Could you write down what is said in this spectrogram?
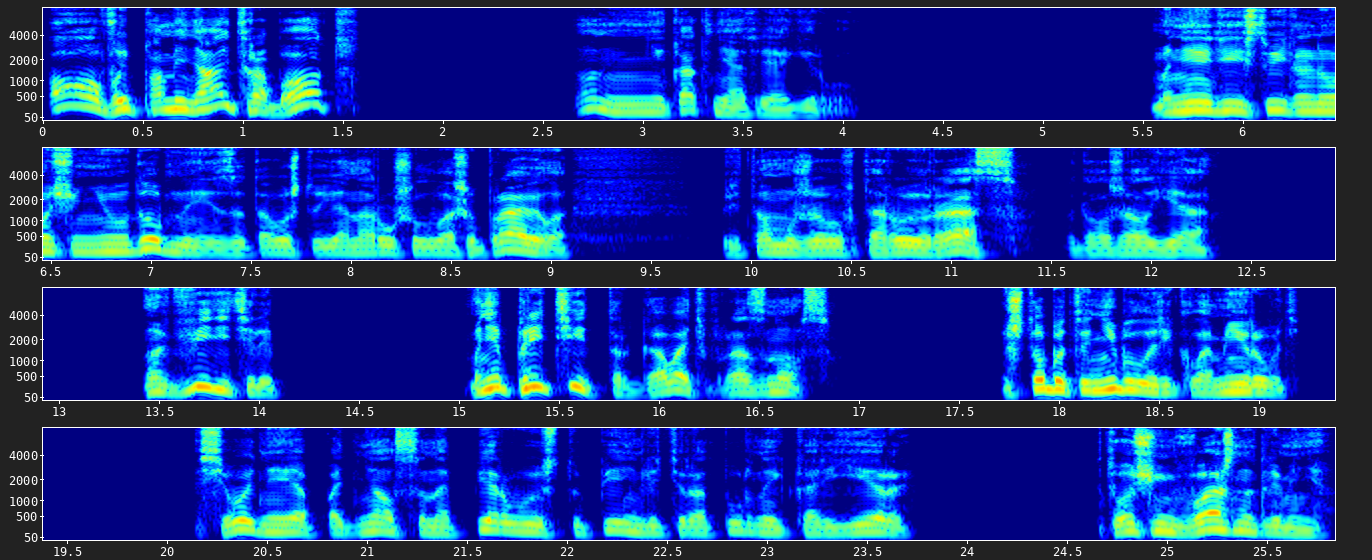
«О, вы поменяете работ?» Он никак не отреагировал. «Мне действительно очень неудобно из-за того, что я нарушил ваши правила, притом уже во второй раз», — продолжал я. «Но видите ли, мне претит торговать в разнос. И что бы то ни было рекламировать. сегодня я поднялся на первую ступень литературной карьеры. Это очень важно для меня.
